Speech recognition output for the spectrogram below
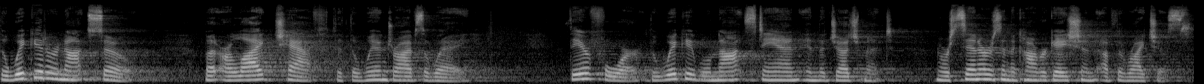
The wicked are not so but are like chaff that the wind drives away. Therefore, the wicked will not stand in the judgment, nor sinners in the congregation of the righteous.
